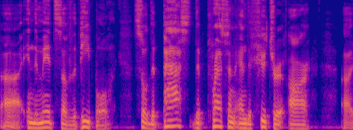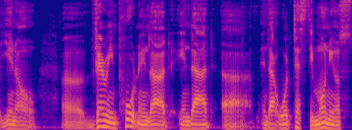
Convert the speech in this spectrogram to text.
uh, in the midst of the people. So the past, the present, and the future are, uh, you know, uh, very important in that in that uh, in that word testimonios.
